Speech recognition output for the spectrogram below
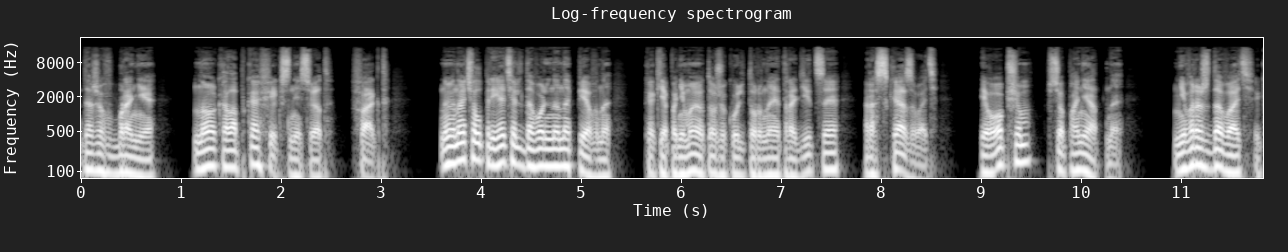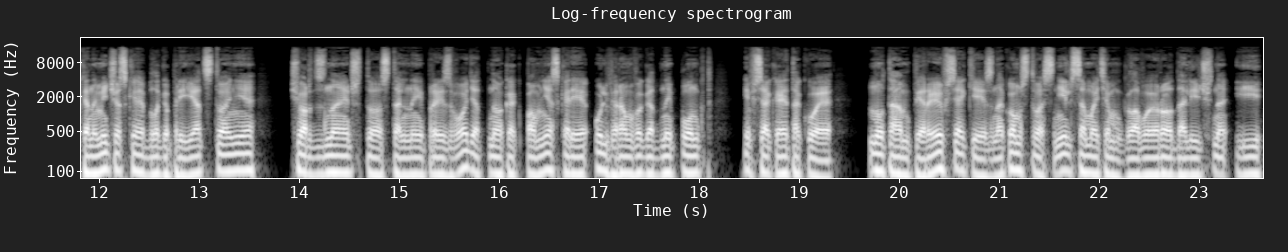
даже в броне. Но колобка фиг снесет. Факт. Ну и начал приятель довольно напевно, как я понимаю, тоже культурная традиция, рассказывать. И в общем, все понятно. Не враждовать, экономическое благоприятствование, черт знает, что остальные производят, но, как по мне, скорее Ульверам выгодный пункт и всякое такое. Ну там перы всякие, знакомства с Нильсом этим, главой рода лично и...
